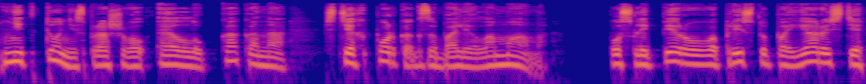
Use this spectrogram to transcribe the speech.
Никто не спрашивал Эллу, как она, с тех пор, как заболела мама. После первого приступа ярости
